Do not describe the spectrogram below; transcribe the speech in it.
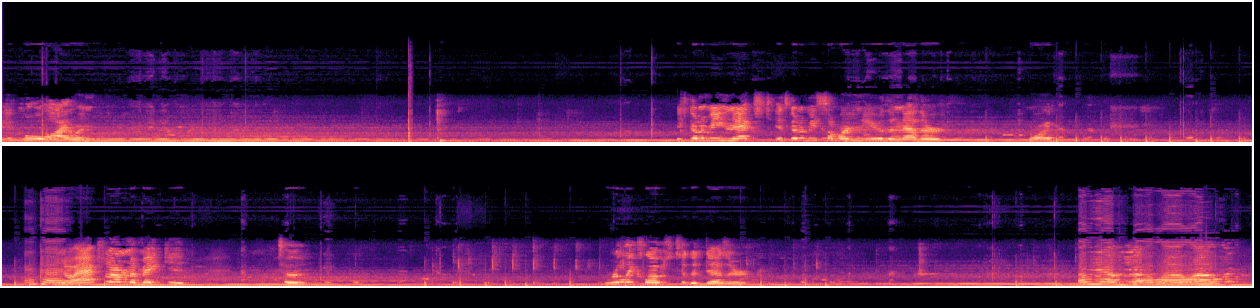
I'm gonna make a cool island. It's gonna be next. It's gonna be somewhere near the Nether one. Okay. No, actually, I'm gonna make it to really close to the desert. Oh yeah, Island.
